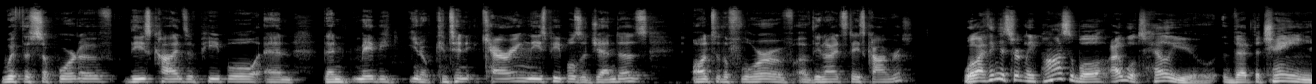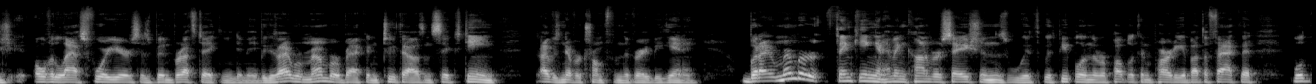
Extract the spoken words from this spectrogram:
with the support of these kinds of people and then maybe, you know, continue carrying these people's agendas onto the floor of, of the United States Congress? Well, I think it's certainly possible. I will tell you that the change over the last four years has been breathtaking to me because I remember back in 2016, I was never Trump from the very beginning. But I remember thinking and having conversations with, with people in the Republican Party about the fact that, well,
